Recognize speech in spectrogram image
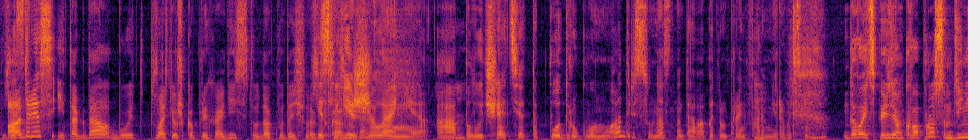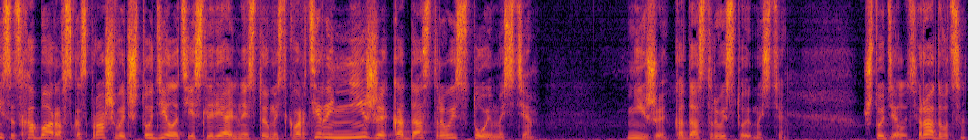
если... адрес, и тогда будет платежка приходить туда, куда человек Если скажет, есть да? желание угу. получать это по другому адресу, нас надо об этом проинформировать. Угу. Давайте перейдем к вопросам. Денис из Хабаровска спрашивает, что делать, если реальная стоимость квартиры ниже кадастровой стоимости? Ниже кадастровой стоимости. Что делать? Радоваться.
